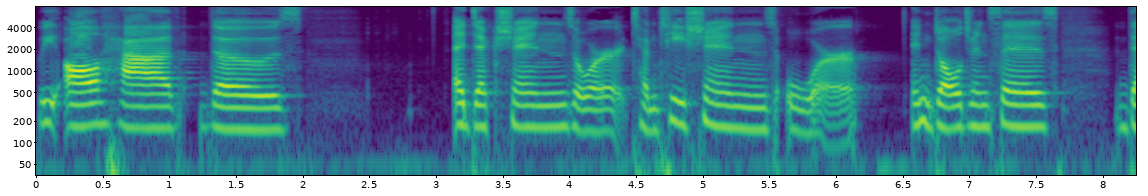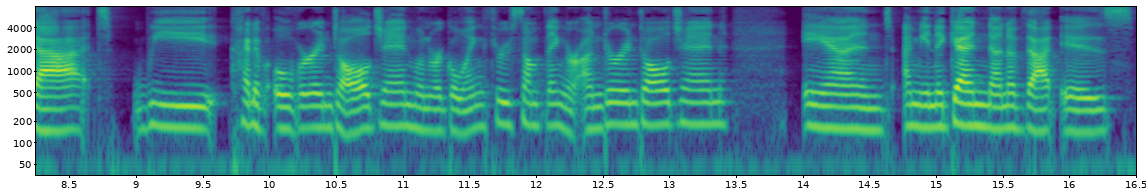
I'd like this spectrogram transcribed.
We all have those addictions or temptations or indulgences that we kind of overindulge in when we're going through something or underindulge in. And I mean, again, none of that is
